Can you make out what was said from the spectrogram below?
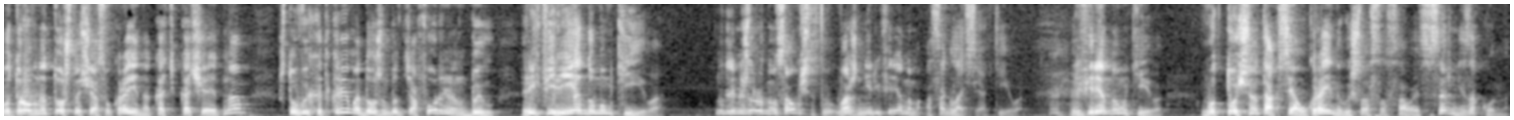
Вот ровно то, что сейчас Украина кач- качает нам, что выход Крыма должен быть оформлен был референдумом Киева. Ну, для международного сообщества важен не референдум, а согласие от Киева. Референдумом Киева. Вот точно так вся Украина вышла из состава СССР незаконно.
